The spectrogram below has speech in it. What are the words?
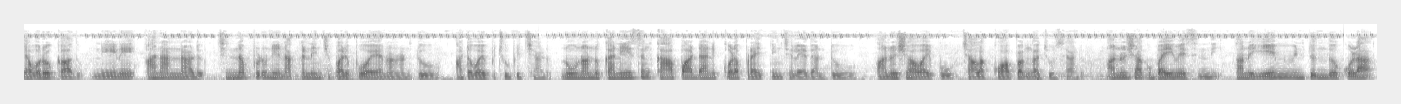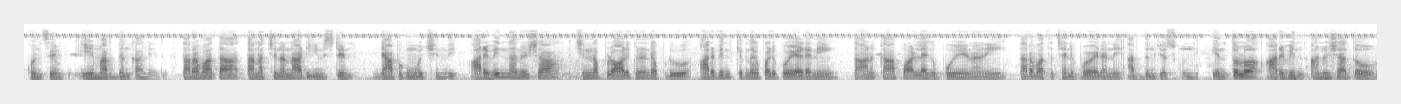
ఎవరో కాదు నేనే అని అన్నాడు. చిన్నప్పుడు నేను అక్కడి నుంచి పడిపోయానంటూ అటువైపు చూపించాడు. నువ్వు నన్ను కనీసం కాపాడడానికి కూడా ప్రయత్నించలేదంటూ అనుష వైపు చాలా కోపంగా చూశాడు. అనుషకు భయం వేసింది. తను ఏమి వింటుందో కూడా కొంచెంసేపు ఏం అర్థం కాలేదు. తర్వాత తన చిన్ననాటి ఇన్సిడెంట్ జ్ఞాపకం వచ్చింది. అరవింద్ అనుష చిన్నప్పుడు ఆడుకునేటప్పుడు అరవింద్ కిందకి పడిపోయాడని తాను కాపాడలేకపోయానని తర్వాత చనిపోయాడని అర్థం చేసుకుంది. ఎంతలో అరవింద్ అనుషతో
